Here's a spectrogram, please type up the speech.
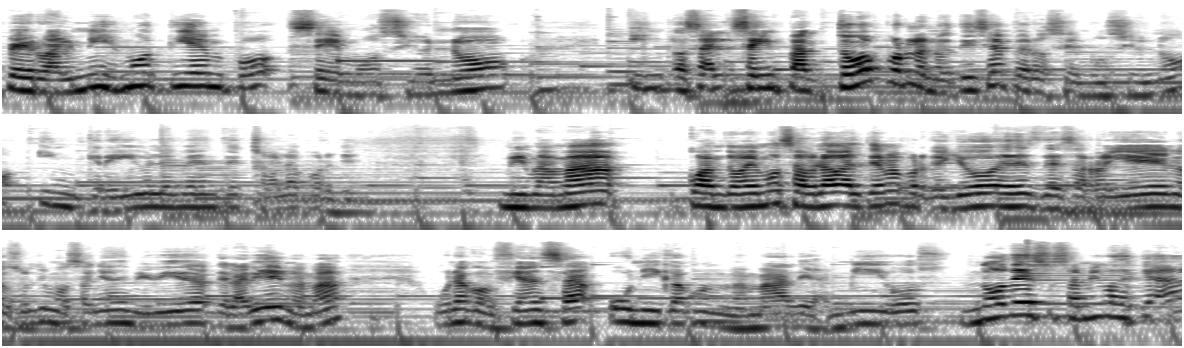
pero al mismo tiempo se emocionó, o sea, se impactó por la noticia, pero se emocionó increíblemente, Chola, porque mi mamá, cuando hemos hablado del tema, porque yo es- desarrollé en los últimos años de mi vida, de la vida de mi mamá, una confianza única con mi mamá, de amigos, no de esos amigos de que, ah,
